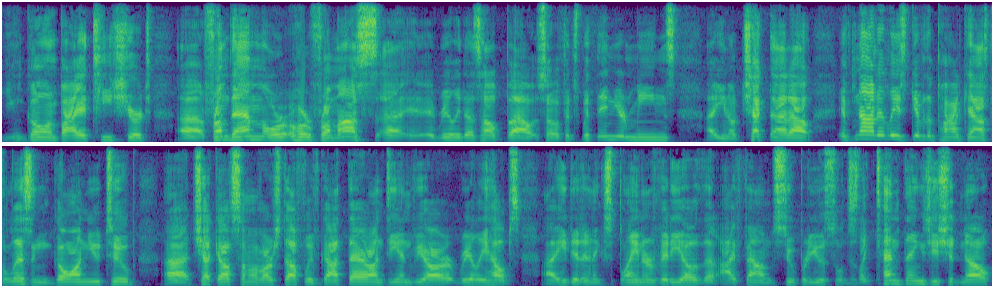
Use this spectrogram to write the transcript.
You can go and buy a t shirt uh, from them or, or from us. Uh, it really does help out. So if it's within your means, uh, you know, check that out. If not, at least give the podcast a listen. Go on YouTube, Uh, check out some of our stuff we've got there on DNVR. It really helps. He did an explainer video that I found super useful, just like 10 things you should know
